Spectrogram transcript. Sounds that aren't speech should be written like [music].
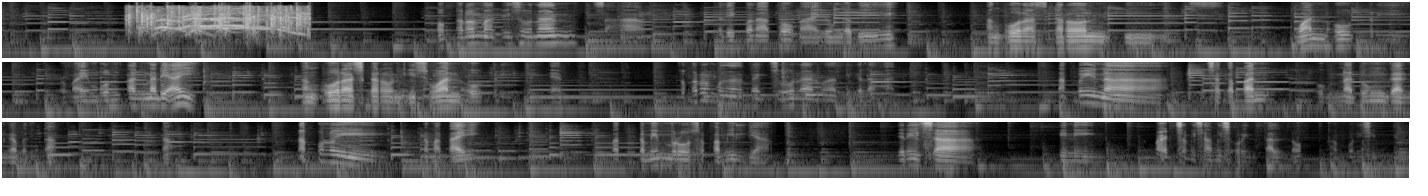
O karon mga kaisunan, sa balik ko na ako, mayong gabi. Ang oras karon is 1.03 or mayong buntag na di ay. Ang oras karon is 1.03 p.m. So karon mga kaigsunan, mga tigalaan, ako'y na sagapan og nadunggan nga balita na nakunoy namatay? Pat kamimbro sa pamilya diri sa kining part sa Misamis Oriental no ang munisipyo?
